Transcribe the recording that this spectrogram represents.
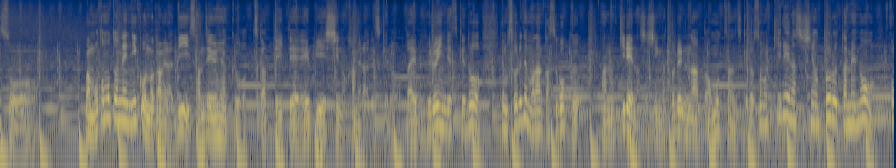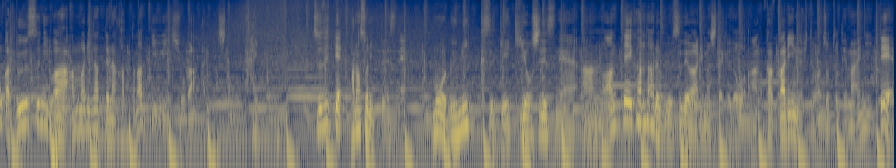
そう。もともとね、ニコンのカメラ D3400 を使っていて APS-C のカメラですけど、だいぶ古いんですけど、でもそれでもなんかすごくあの綺麗な写真が撮れるなとは思ってたんですけど、その綺麗な写真を撮るための今回ブースにはあんまりなってなかったなっていう印象がありました。はい。続いてパナソニックですね。もうルミックス激推しですね。あの安定感のあるブースではありましたけど、あの係員の人がちょっと手前にいて、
